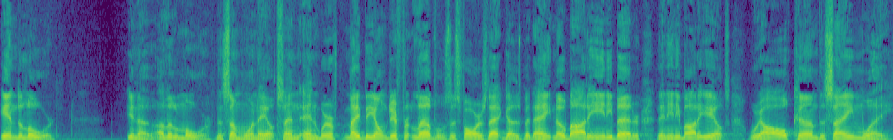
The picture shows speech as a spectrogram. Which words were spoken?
in the Lord, you know, a little more than someone else, and, and we're maybe on different levels as far as that goes, but ain't nobody any better than anybody else. We all come the same way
